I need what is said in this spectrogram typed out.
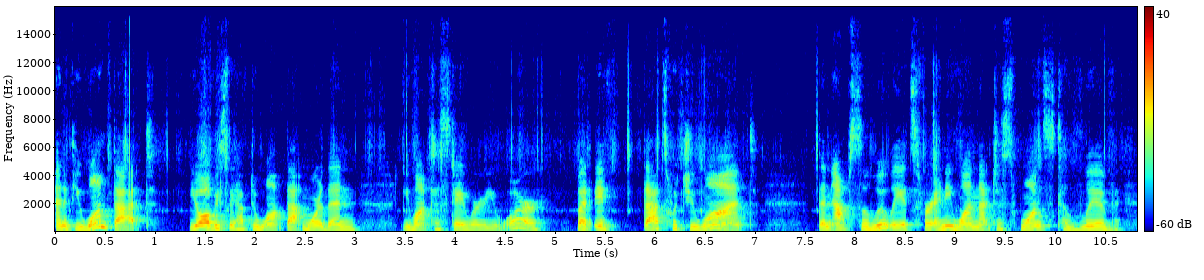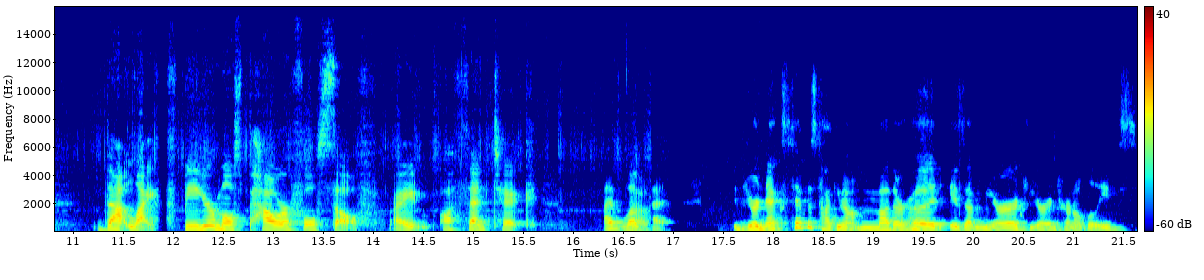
And if you want that, you obviously have to want that more than you want to stay where you are. But if that's what you want, then absolutely, it's for anyone that just wants to live that life, be your most powerful self, right? Authentic. I love yeah. that your next tip is talking about motherhood is a mirror to your internal beliefs.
